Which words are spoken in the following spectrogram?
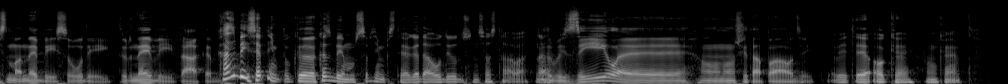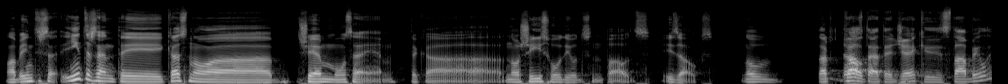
īstenībā nebija sūdīgi. Tur nebija tā, ka Kas bija, 7, kas bija mums 17. gadā U20 sastāvā? Ne? tur bija zīle un, un šitā paudzīta. Bija tie, ok, ok. Labi, interesanti, kas no šiem mūsējiem, tā kā no šīs U20 paudzes izaugs. Nu, ar kaut Draftētie džeki ir stabili.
